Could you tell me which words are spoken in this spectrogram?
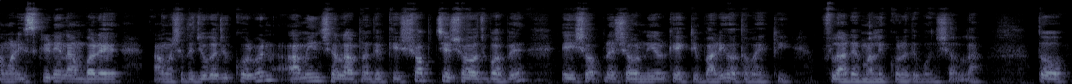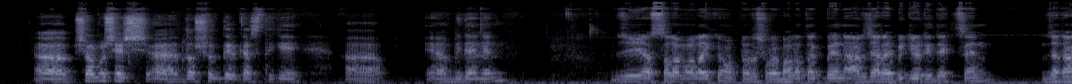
আমার স্ক্রিনে নাম্বারে আমার সাথে যোগাযোগ করবেন। আমি ইনশাল্লাহ আপনাদেরকে সবচেয়ে সহজভাবে এই স্বপ্নের শহর নিউ ইয়র্কে একটি বাড়ি অথবা একটি ফ্ল্যাটের মালিক করে দেবো ইনশাল্লাহ তো সর্বশেষ দর্শকদের কাছ থেকে বিদায় নেন। জি, আসসালামু আলাইকুম। আপনারা সবাই ভালো থাকবেন। আর যারা ভিডিওটি দেখছেন, যারা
